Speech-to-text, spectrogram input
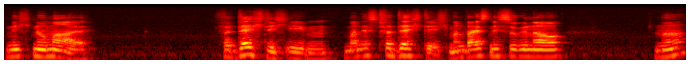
nicht normal. Verdächtig eben. Man ist verdächtig. Man weiß nicht so genau, ne?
